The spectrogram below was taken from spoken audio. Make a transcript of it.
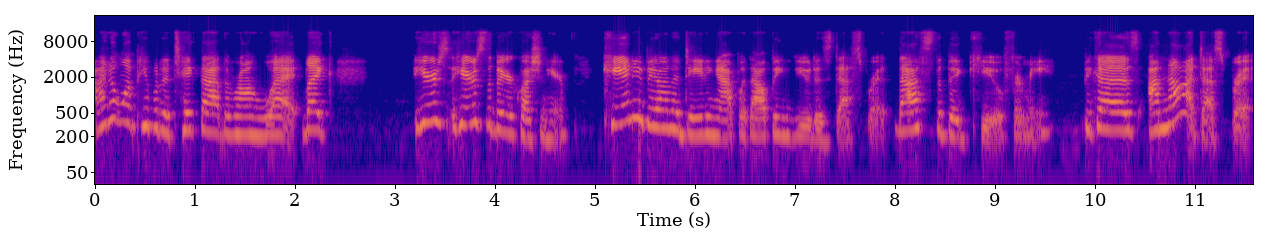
I don't want people to take that the wrong way. Like, here's here's the bigger question here. Can you be on a dating app without being viewed as desperate? That's the big cue for me. Because I'm not desperate,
